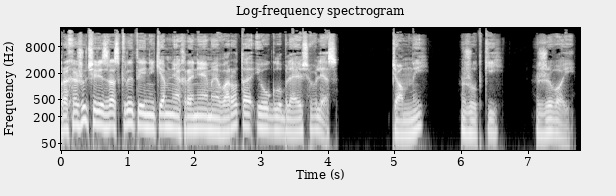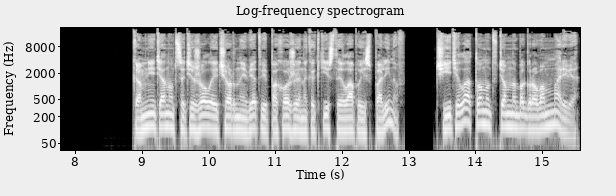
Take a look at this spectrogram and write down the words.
прохожу через раскрытые никем не охраняемые ворота и углубляюсь в лес. Темный, жуткий, живой. Ко мне тянутся тяжелые черные ветви, похожие на когтистые лапы исполинов, чьи тела тонут в темно-багровом мареве,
